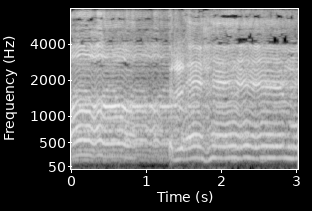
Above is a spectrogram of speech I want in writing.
رحم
